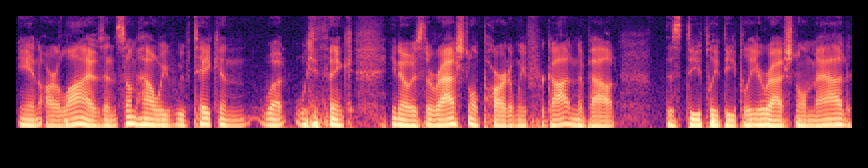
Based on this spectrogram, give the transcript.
in our lives. And somehow we've, we've taken what we think, you know, is the rational part and we've forgotten about this deeply, deeply irrational, mad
